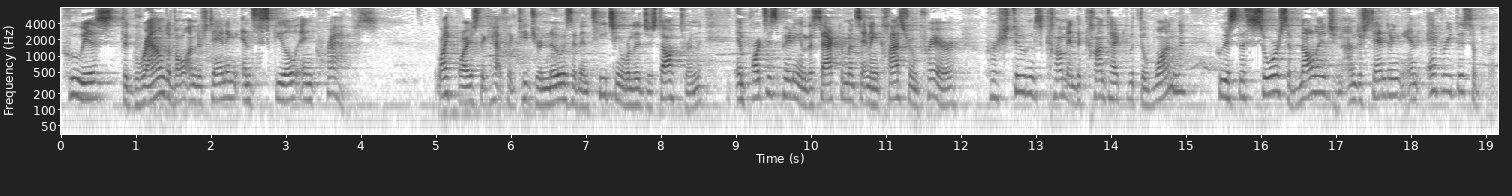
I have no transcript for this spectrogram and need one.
who is the ground of all understanding and skill in crafts. Likewise, the Catholic teacher knows that in teaching religious doctrine, in participating in the sacraments, and in classroom prayer, her students come into contact with the one who is the source of knowledge and understanding in every discipline.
